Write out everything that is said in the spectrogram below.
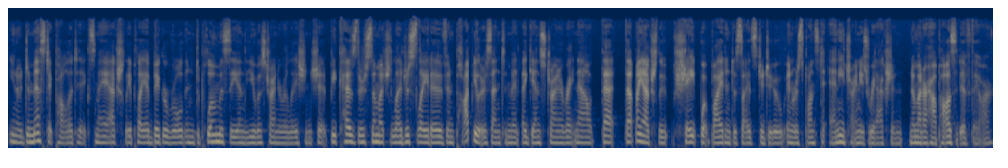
you know domestic politics may actually play a bigger role than diplomacy in the us china relationship because there's so much legislative and popular sentiment against china right now that that might actually shape what biden decides to do in response to any chinese reaction no matter how positive they are.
